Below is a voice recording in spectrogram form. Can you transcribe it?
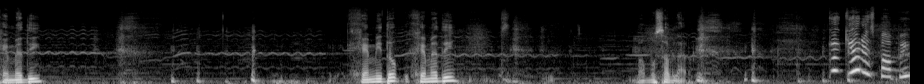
Gemedy. Gemito, Gemedy. Vamos a hablar. ¿Qué quieres, papi?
